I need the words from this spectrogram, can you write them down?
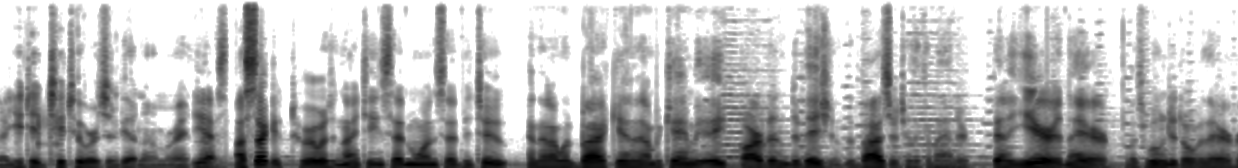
Now, you did two tours in Vietnam, right? Yes. My second tour was in 1971 72. And then I went back in and I became the 8th ARVN Division, advisor to the commander. Spent a year in there, was wounded over there.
